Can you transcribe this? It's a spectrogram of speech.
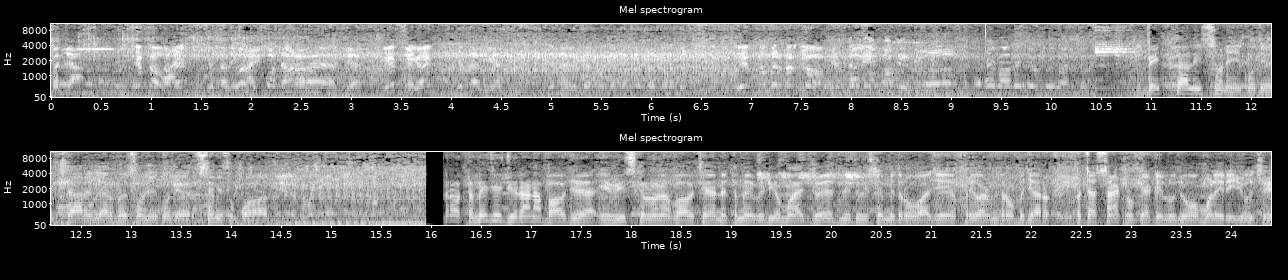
પચાસ. એક નંબર કરજો. બેતાલીસો ને એકોતેર ચાર હજાર બસો ને એકોતેર સેમી સુપર. મિત્રો, તમે જે જીરાના ભાવ છે, એ વીસ કિલોના ભાવ છે અને તમે વિડીયોમાં આજ જોઈ જ લીધું છે મિત્રો. આજે ફરીવાર મિત્રો બજાર પચાસ સાઠ રૂપિયા ઢીલું જોવા મળી રહ્યું છે.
